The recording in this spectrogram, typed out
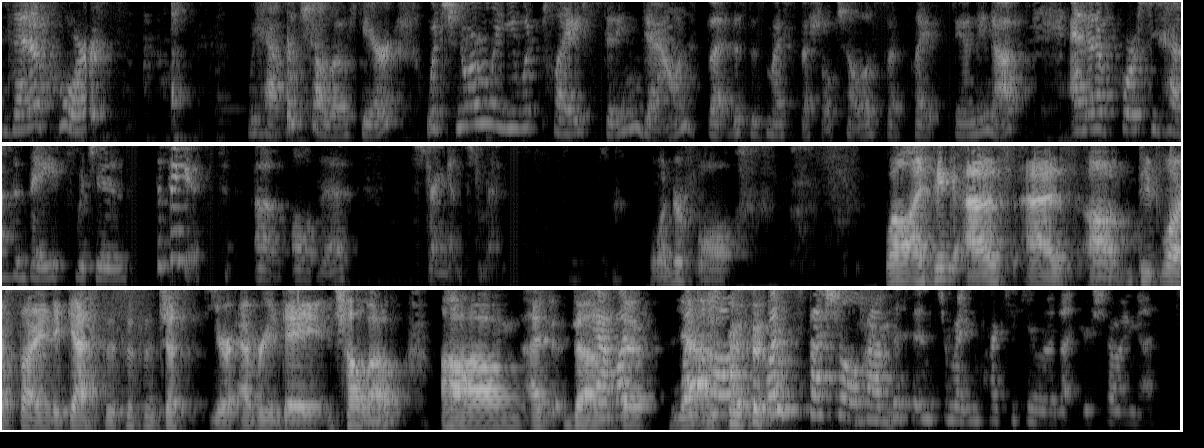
Then of course, we have the cello here, which normally you would play sitting down, but this is my special cello, so I play it standing up. And then of course you have the bass, which is the biggest of all the string instruments. Wonderful. Well, I think as as um, people are starting to guess, this isn't just your everyday cello. Um, I, the, yeah, what, the, yeah. What's, also, what's special about this instrument in particular that you're showing us?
